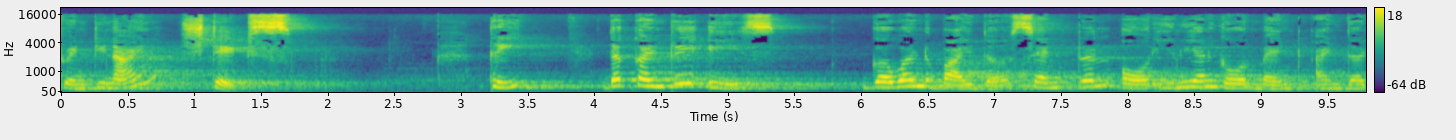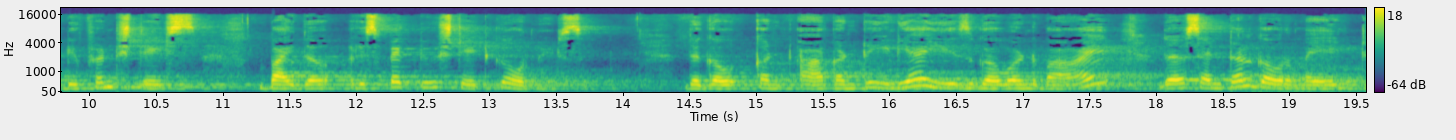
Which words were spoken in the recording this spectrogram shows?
29 states. 3. The country is governed by the central or union government and the different states by the respective state governments. The our country India is governed by the central government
